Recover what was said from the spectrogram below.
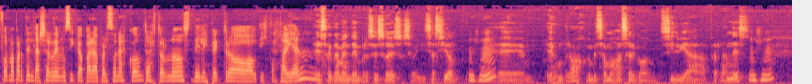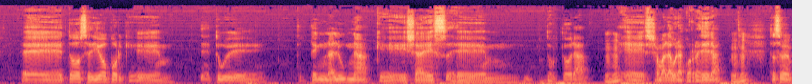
forma parte del taller de música para personas con trastornos del espectro autista, ¿está bien? Exactamente, en proceso de sociabilización. eh, es un trabajo que empezamos a hacer con Silvia Fernández. Eh, todo se dio porque eh, tuve tengo una alumna que ella es eh, doctora eh, se llama Laura Corredera. Entonces me-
